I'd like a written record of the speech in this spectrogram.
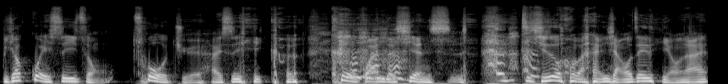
比较贵是一种错觉，还是一个 客观的现实？这 其实我本来很想过这一题，我来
